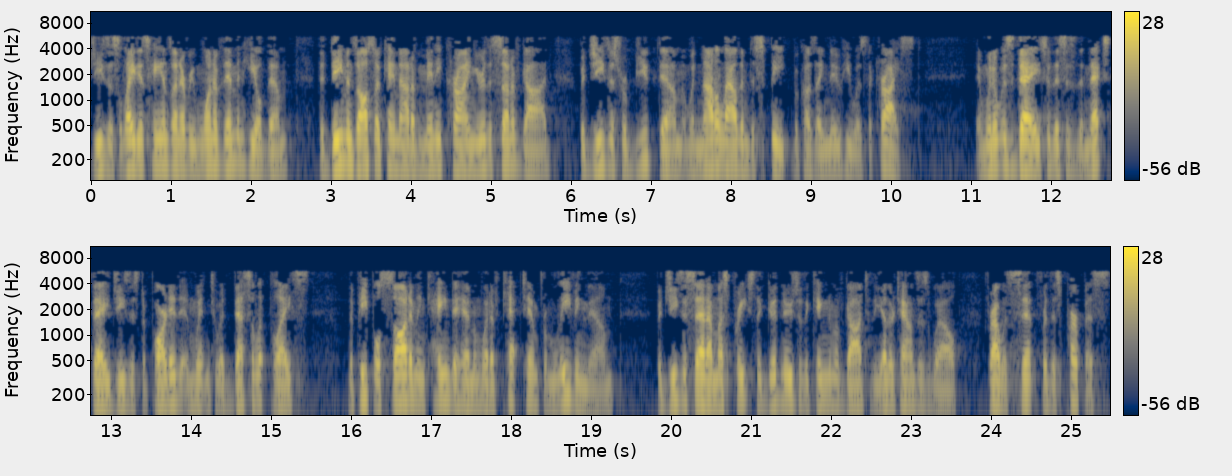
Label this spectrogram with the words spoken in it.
Jesus laid his hands on every one of them and healed them. The demons also came out of many, crying, You're the Son of God. But Jesus rebuked them and would not allow them to speak because they knew he was the Christ. And when it was day, so this is the next day, Jesus departed and went into a desolate place. The people sought him and came to him and would have kept him from leaving them. But Jesus said, I must preach the good news of the kingdom of God to the other towns as well, for I was sent for this purpose.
